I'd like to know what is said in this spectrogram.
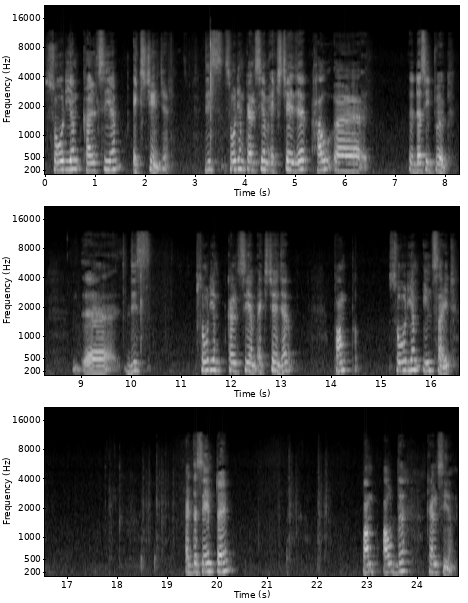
sodium calcium exchanger this sodium calcium exchanger how uh, does it work? Uh, this sodium calcium exchanger pump sodium inside at the same time pump out the calcium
